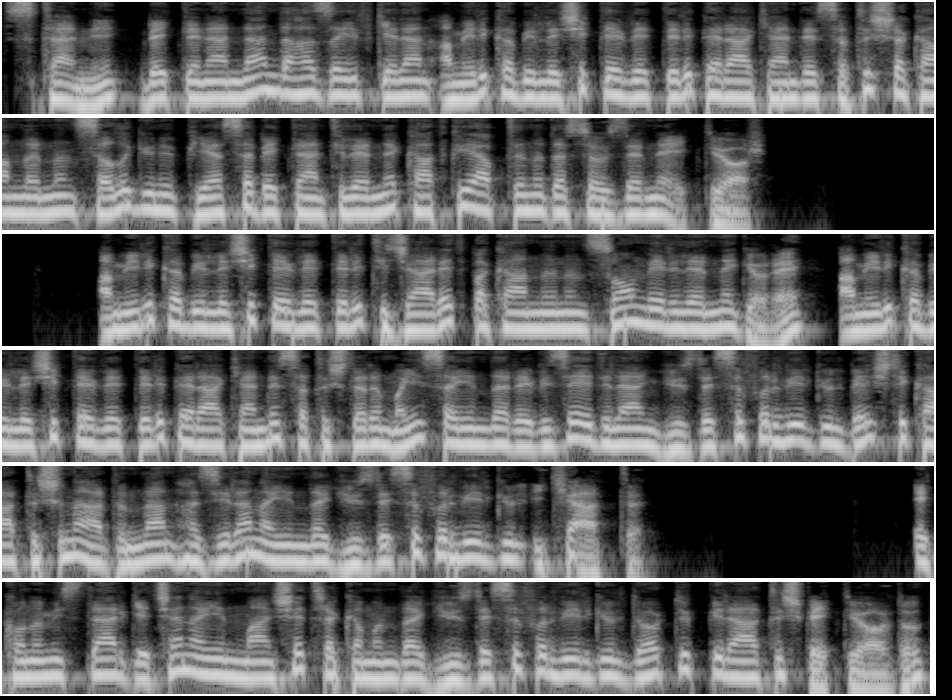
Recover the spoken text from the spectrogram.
Stanley, beklenenden daha zayıf gelen Amerika Birleşik Devletleri perakende satış rakamlarının salı günü piyasa beklentilerine katkı yaptığını da sözlerine ekliyor. Amerika Birleşik Devletleri Ticaret Bakanlığı'nın son verilerine göre, Amerika Birleşik Devletleri perakende satışları Mayıs ayında revize edilen %0,5'lik artışın ardından Haziran ayında %0,2 arttı. Ekonomistler geçen ayın manşet rakamında %0,4'lük bir artış bekliyordu.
